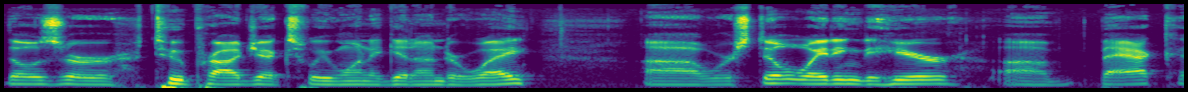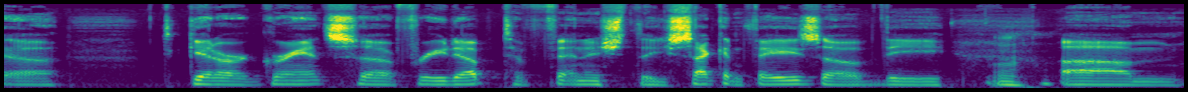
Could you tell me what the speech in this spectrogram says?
those are two projects we want to get underway. Uh, we're still waiting to hear uh, back uh, to get our grants uh, freed up to finish the second phase of the um,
